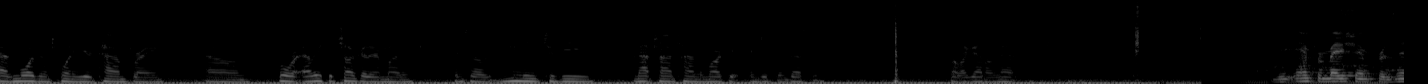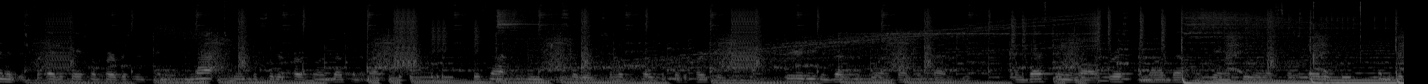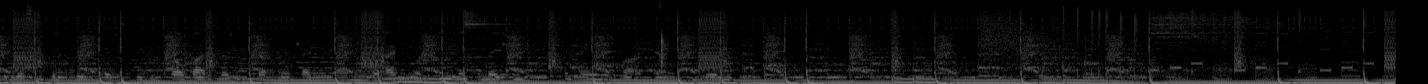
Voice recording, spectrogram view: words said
has more than a 20 year time frame um, for at least a chunk of their money. And so you need to be not trying to time the market and just investing. All I got on that. The information presented is for educational purposes and is not to be considered personal investment advice. It's not to be considered solicitation for the purchase of securities, investments, or investment strategies. Investing involves risk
